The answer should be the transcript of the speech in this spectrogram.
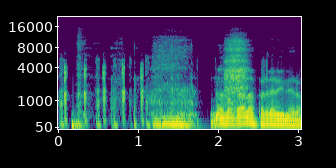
No comprarlo es perder dinero.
